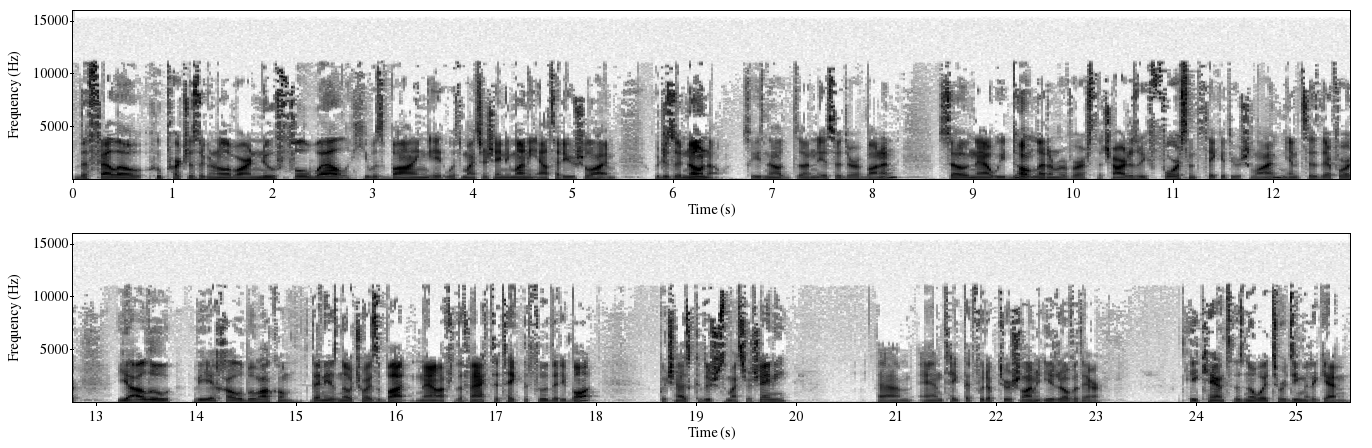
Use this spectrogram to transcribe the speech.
the fellow who purchased the granola bar knew full well he was buying it with Meiser Sheni money outside of Yerushalayim, which is a no-no. So he's now done Isser Durabanan. So now we don't let him reverse the charges. We force him to take it to Yerushalayim. And it says, therefore, Ya'alu v'yechalu b'makom. Then he has no choice but, now after the fact, to take the food that he bought which has Kedushas Meiser Sheni, um, and take that food up to Yerushalayim and eat it over there. He can't, there's no way to redeem it again.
